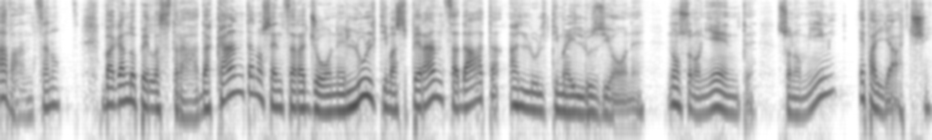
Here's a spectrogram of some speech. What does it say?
Avanzano, vagando per la strada, cantano senza ragione l'ultima speranza data all'ultima illusione. Non sono niente, sono mimi e pagliacci.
